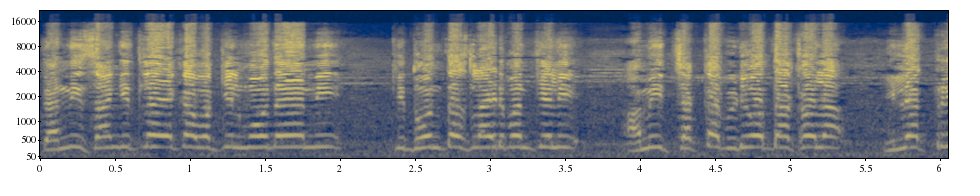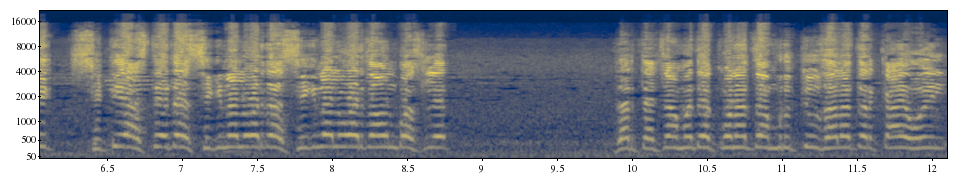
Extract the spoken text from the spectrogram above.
त्यांनी सांगितलं एका वकील महोदयांनी की दोन तास लाइट बंद केली. आम्ही चक्क व्हिडिओ दाखवला. इलेक्ट्रिक सिटी असते त्या सिग्नलवर त्या सिग्नलवर जाऊन बसलेत. जर त्याच्यामध्ये कोणाचा मृत्यू झाला तर काय होईल?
